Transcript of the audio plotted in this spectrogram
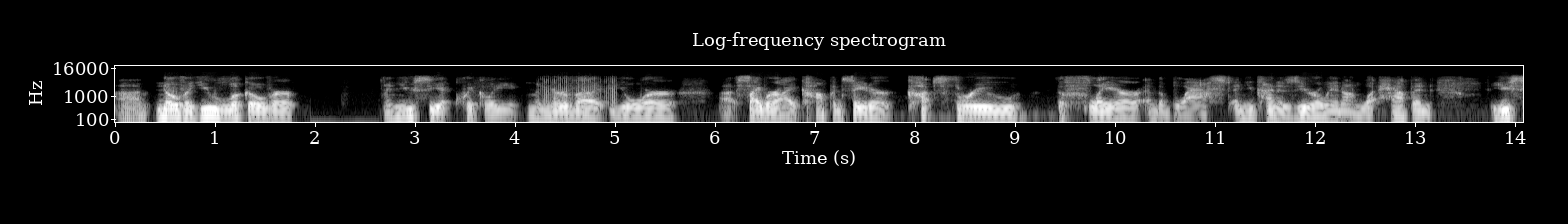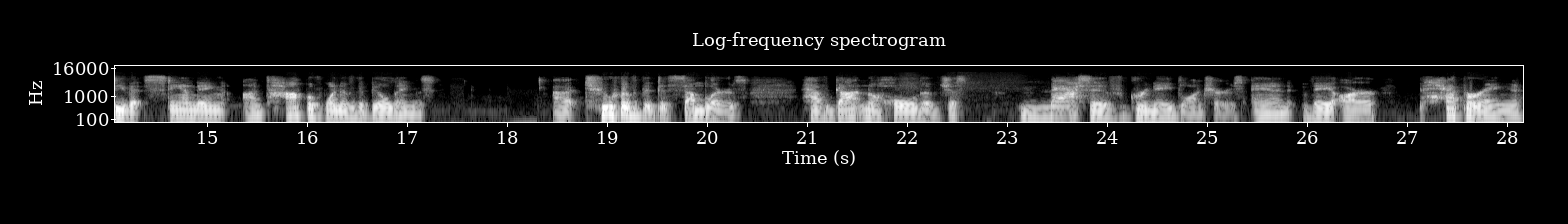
Um, Nova, you look over and you see it quickly. Minerva, your uh, cyber eye compensator cuts through the flare and the blast, and you kind of zero in on what happened. You see that standing on top of one of the buildings, uh, two of the dissemblers have gotten a hold of just massive grenade launchers, and they are peppering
